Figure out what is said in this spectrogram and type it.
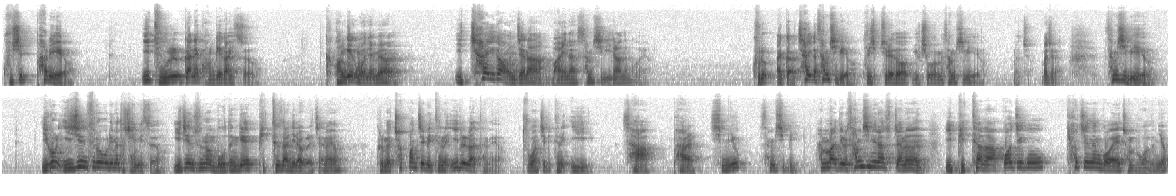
98이에요. 이 둘 간의 관계가 있어요. 그 관계가 뭐냐면 이 차이가 언제나 마이너스 32라는 거예요. 그, 그러니까 차이가 30이에요. 97에서 65면 30이에요. 맞죠? 맞아요. 30이에요. 이걸 이진수로 그리면 더 재밌어요. 이진수는 모든 게 비트 단위라 그랬잖아요. 그러면 첫 번째 비트는 1을 나타내요. 두 번째 비트는 2, 4, 8, 16, 32. 한마디로 30이라는 숫자는 이 비트 하나 꺼지고 켜지는 거에 전부거든요.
